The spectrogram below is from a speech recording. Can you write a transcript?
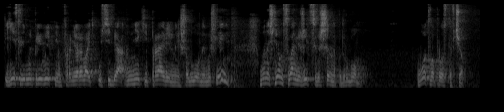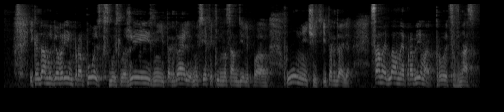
если мы привыкнем формировать у себя ну, некие правильные шаблоны мышления, мы начнем с вами жить совершенно по-другому. Вот вопрос-то в чем. И когда мы говорим про поиск смысла жизни и так далее, мы все хотим на самом деле поумничать и так далее. Самая главная проблема кроется в нас.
